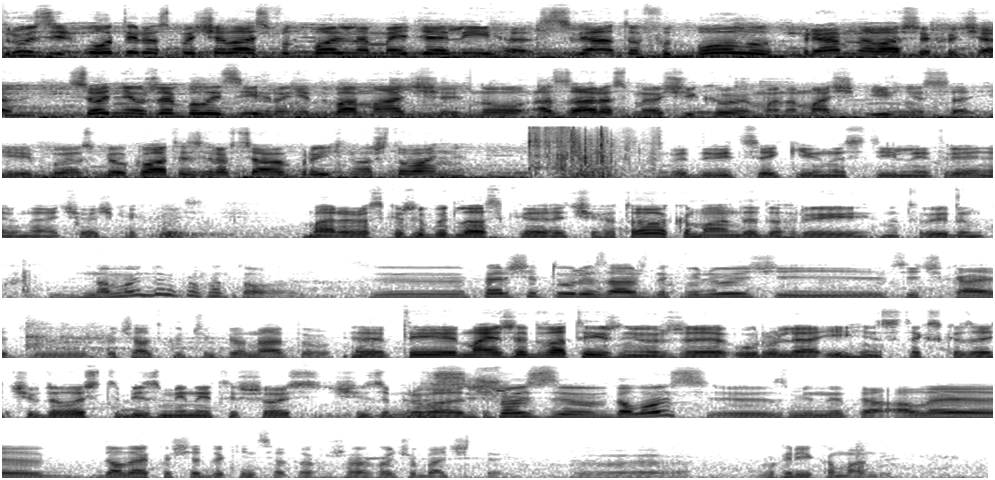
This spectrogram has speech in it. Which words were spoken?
Друзі, от і розпочалась футбольна медіаліга. Свято футболу прямо на ваших очах. Сьогодні вже були зіграні два матчі. Ну а зараз ми очікуємо на матч Ігніса і будемо спілкуватися з гравцями про їх налаштування. Ви дивіться, який у нас стільний тренер на очочках весь. Маре, розкажи, будь ласка, чи готова команда до гри, на твою думку? На мою думку, готова. Е, Перші тури завжди хвилюючі, і всі чекають е, початку чемпіонату. Е, Ти майже два тижні вже у руля Ігніса, так сказати. Чи вдалося тобі змінити щось, чи запровадити? Щось е, вдалося змінити, але далеко ще до кінця того, що я хочу бачити в грі команди.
